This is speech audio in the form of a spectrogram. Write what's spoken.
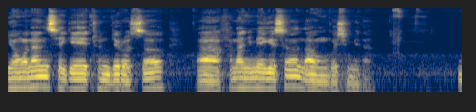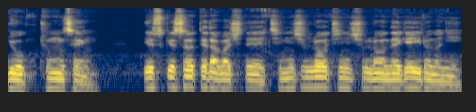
영원한 세계의 존재로서 다 하나님에게서 나온 것입니다. 6. 중생 예수께서 대답하시되 진실로 진실로 내게 이르노니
